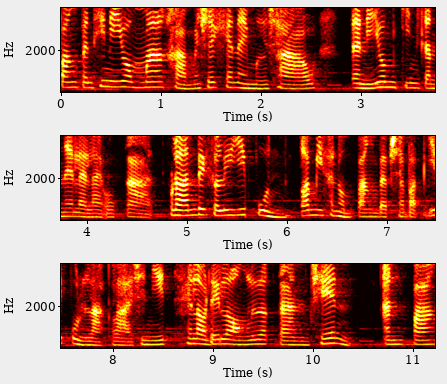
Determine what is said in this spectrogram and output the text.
ปังเป็นที่นิยมมากค่ะ ไม่ใช่แค่ในมื้อเช้า แต่นิยมกินกันในหลาย ๆ โอกาส ร้านเบเกอรี่ญี่ปุ่น ก็มีขนมปังแบบฉบับญี่ปุ่นหลากหลายชนิด ให้เราได้ลองเลือกกัน เช่น อันปัง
